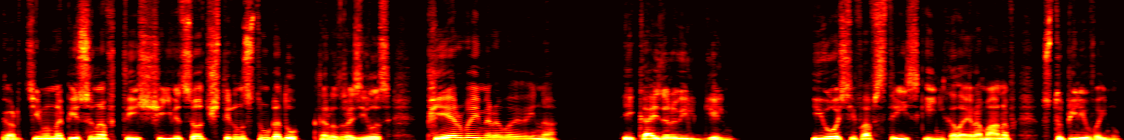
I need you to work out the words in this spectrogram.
Картина написана в 1914 году, когда разразилась Первая мировая война, и кайзер Вильгельм, Иосиф Австрийский и Николай Романов вступили в войну.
